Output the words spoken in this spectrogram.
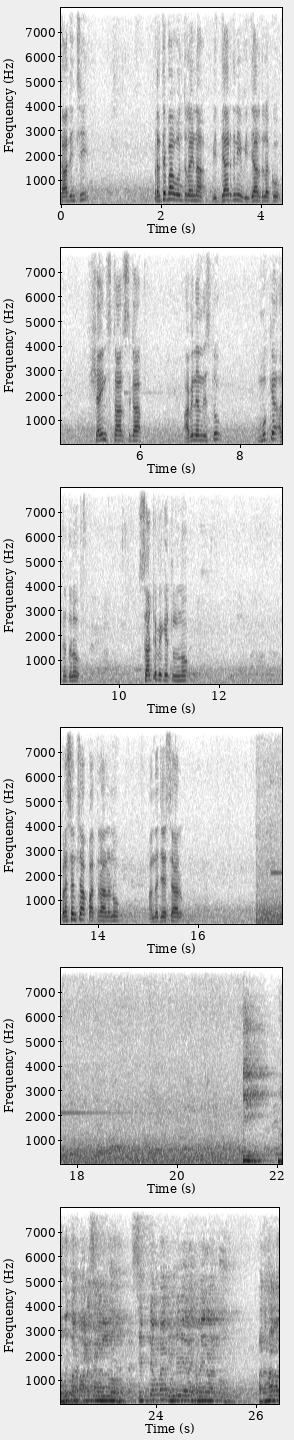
సాధించి ప్రతిభావంతులైన విద్యార్థిని విద్యార్థులకు షైన్ స్టార్స్గా అభినందిస్తూ ముఖ్య అతిథులు సర్టిఫికెట్లను ప్రశంసా పత్రాలను అందజేశారు. ప్రభుత్వ పాఠశాలల్లో సెప్టెంబర్ రెండు వేల ఇరవై నాలుగు పదహారవ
